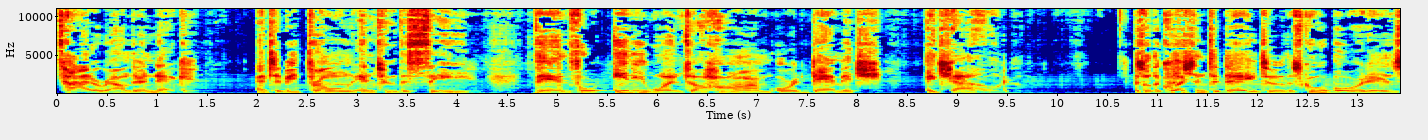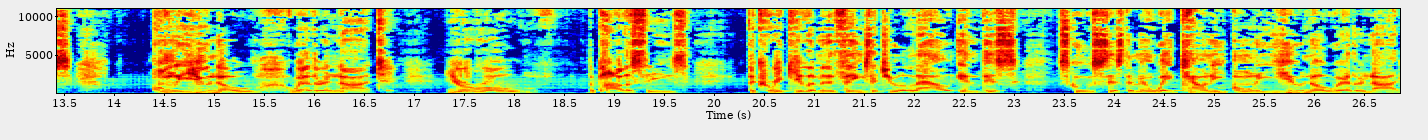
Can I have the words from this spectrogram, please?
tied around their neck and to be thrown into the sea than for anyone to harm or damage a child. So the question today to the school board is only you know whether or not your role, the policies, the curriculum, and the things that you allow in this school system in Wake County, only you know whether or not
